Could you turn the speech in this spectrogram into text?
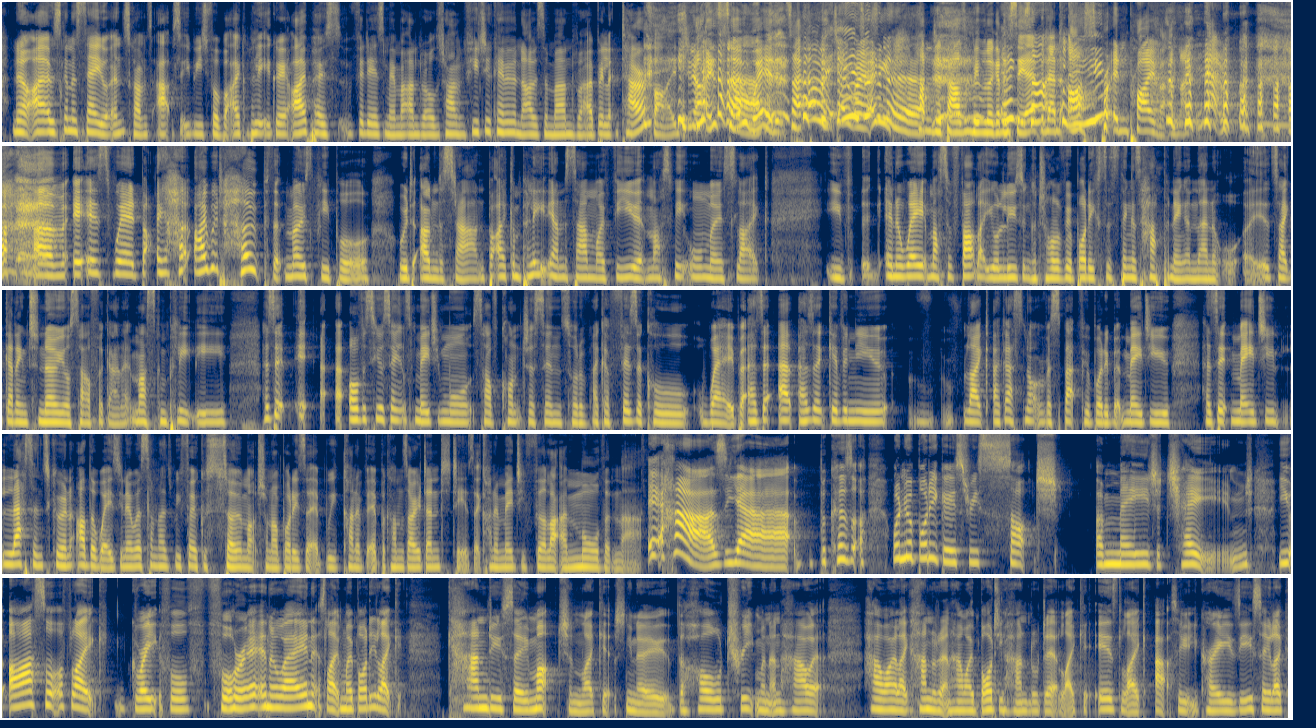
No i was going to say your instagram is absolutely beautiful but i completely agree. I post videos of me in my underwear all the time. If you two came in and i was in my underwear i'd be like terrified. You know it's so weird. It's like oh it's it is, only 100,000 people are going to exactly. see it but then us in private I'm like no. Um, it is weird but I, ho- I would hope that most people would understand but i completely understand why for you it must be almost like you've in a way it must have felt like you're losing control of your body because this thing is happening and then uh, it's like getting to know yourself again it must completely has it, it uh, uh, obviously you're saying it's made you more self-conscious in sort of like a physical way but has it has it given you like I guess not respect for your body, but made you has it made you less insecure in other ways? You know, where sometimes we focus so much on our bodies that we kind of it becomes our identity. Has it kind of made you feel like I'm more than that? It has, yeah. Because when your body goes through such a major change, you are sort of like grateful for it in a way. And it's like my body like can do so much and like it's, you know, the whole treatment and how it how I like handled it and how my body handled it, like it is like absolutely crazy. So like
